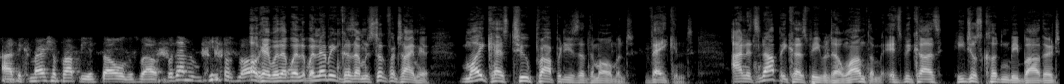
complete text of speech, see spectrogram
Uh, the commercial property is sold as well. But then people's laws. Okay, well, well, well let me, because I'm stuck for time here. Mike has two properties at the moment, vacant. And it's not because people don't want them. It's because he just couldn't be bothered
